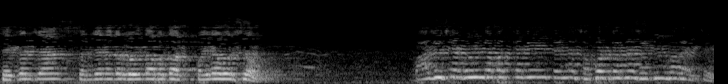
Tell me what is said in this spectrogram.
सेकंड चान्स संजय नगर गोविंदा पथक पहिलं वर्ष. बाजूच्या गोविंदा पथकाने त्यांना सपोर्ट करण्यासाठी उभं राहायचंय.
